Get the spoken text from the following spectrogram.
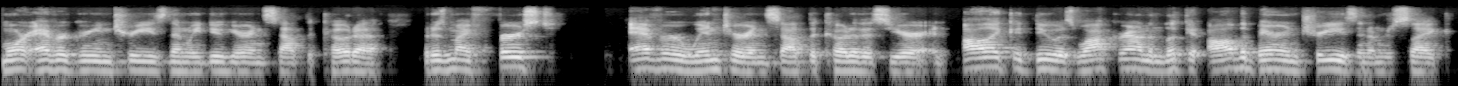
more evergreen trees than we do here in South Dakota. But it was my first ever winter in South Dakota this year. And all I could do was walk around and look at all the barren trees. And I'm just like,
